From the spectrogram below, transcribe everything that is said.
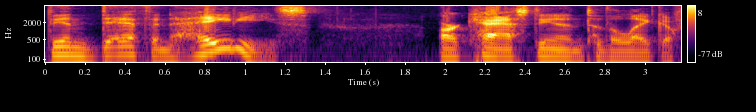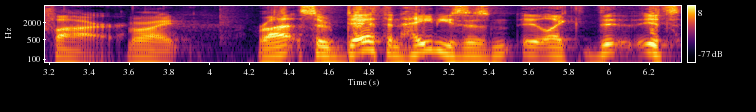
then death and Hades are cast into the lake of fire. Right. Right? So death and Hades is like th- it's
